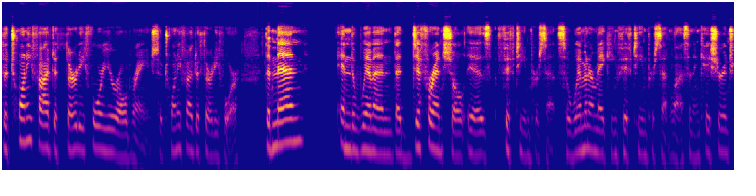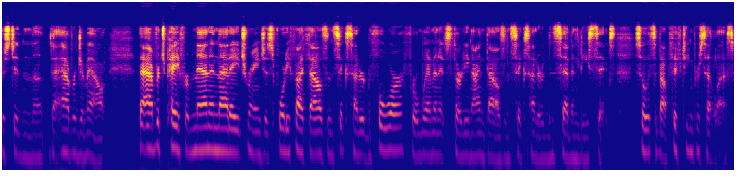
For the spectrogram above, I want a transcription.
the 25 to 34 year old range, so 25 to 34, the men in the women, the differential is 15%. So women are making 15% less. And in case you're interested in the, the average amount, the average pay for men in that age range is 45,604. For women, it's 39,676. So it's about 15% less.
